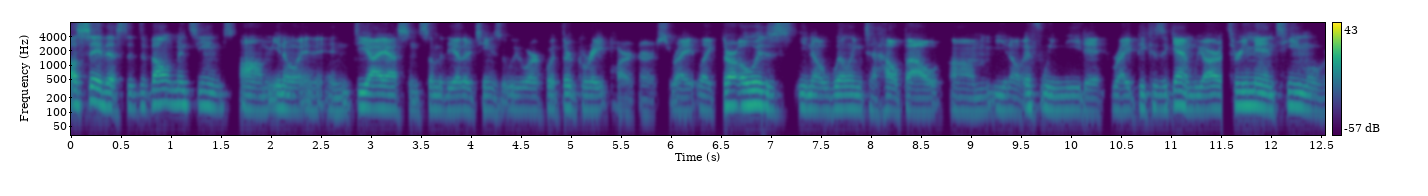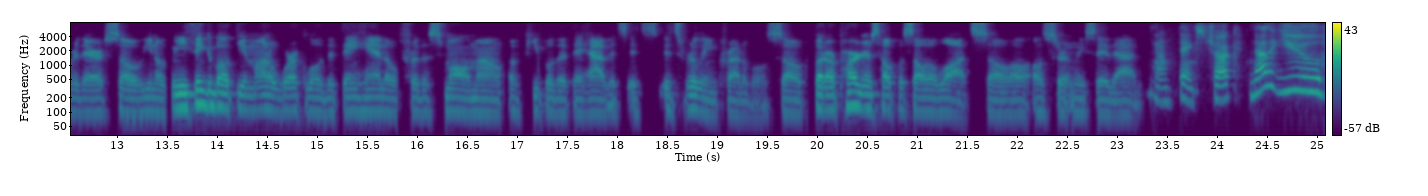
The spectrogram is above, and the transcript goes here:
I'll say this: the development teams, um, you know, and DIS and some of the other teams that we work with, they're great partners, right? Like they're always, you know, willing to help out, um, you know, if we need it, right? Because again, we are a three-man team over there, so you know, when you think about the amount of workload that they handle for the small amount of people that they have, it's it's it's really incredible. So, but our partners help us out a lot, so I'll, I'll certainly say that. Oh, thanks, Chuck. Now that you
